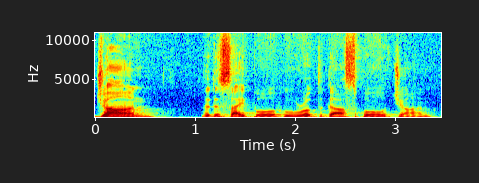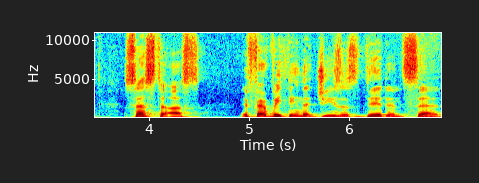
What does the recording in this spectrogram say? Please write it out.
John, the disciple who wrote the Gospel of John, says to us if everything that Jesus did and said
